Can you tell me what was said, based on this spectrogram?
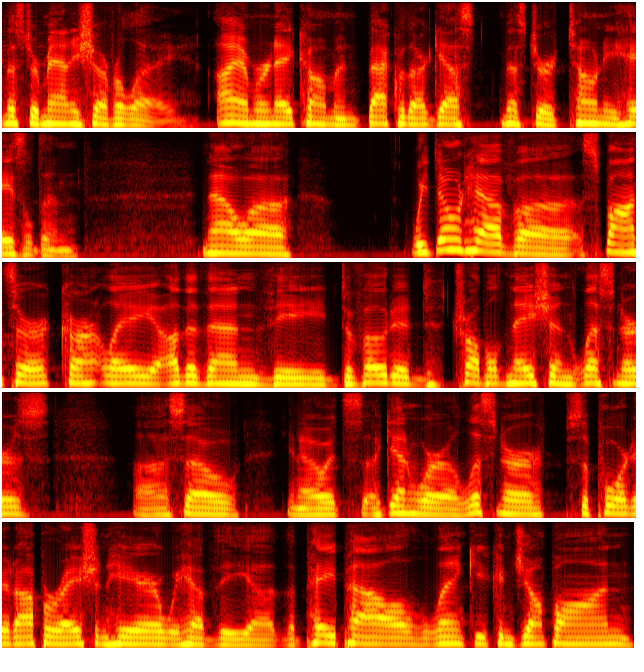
Mr. Manny Chevrolet. I am Renee Coman, back with our guest, Mr. Tony Haselden. Now, uh, we don't have a sponsor currently other than the devoted Troubled Nation listeners. Uh, so, you know, it's again, we're a listener supported operation here. We have the, uh, the PayPal link you can jump on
